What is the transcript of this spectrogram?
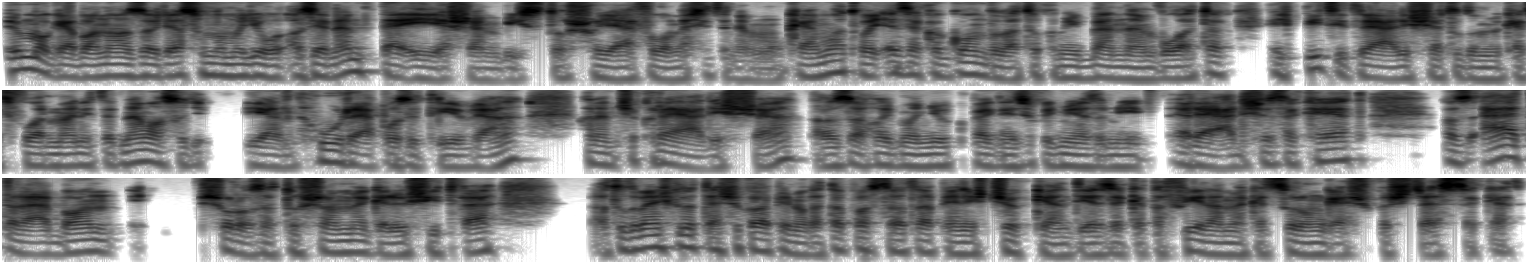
önmagában az, hogy azt mondom, hogy jó, azért nem teljesen biztos, hogy el fogom veszíteni a munkámat, vagy ezek a gondolatok, amik bennem voltak, egy picit reálisra tudom őket formálni, tehát nem az, hogy ilyen hurrá pozitívra, hanem csak reálissá, azzal, hogy mondjuk megnézzük, hogy mi az, ami reális ezek helyett, az általában sorozatosan megerősítve a tudományos kutatások alapján, meg a tapasztalat alapján is csökkenti ezeket a félelmeket, szorongásokat, stresszeket.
